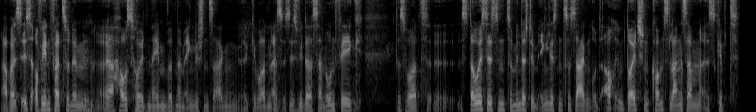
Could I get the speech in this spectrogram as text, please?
Aber es ist auf jeden Fall zu einem mhm. äh, Household Name, würde man im Englischen sagen, äh, geworden. Also es ist wieder salonfähig, das Wort äh, Stoicism zumindest im Englischen zu sagen. Und auch im Deutschen kommt es langsam. Es gibt,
